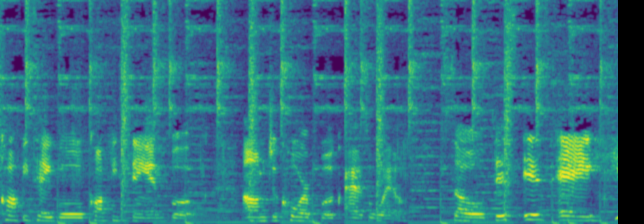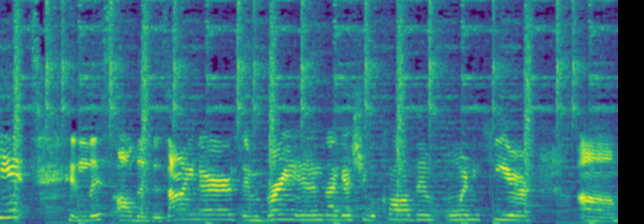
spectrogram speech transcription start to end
coffee table, coffee stand book, um, decor book as well. So this is a hit. It lists all the designers and brands, I guess you would call them on here. Um,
